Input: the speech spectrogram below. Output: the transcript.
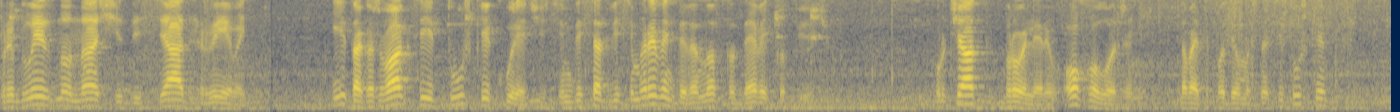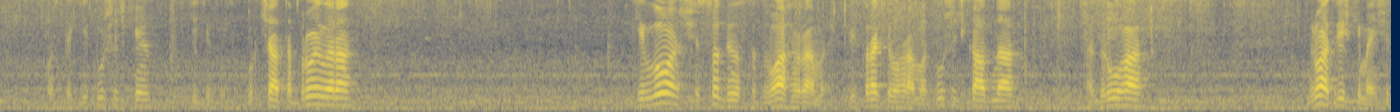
приблизно на 60 гривень. І також в акції тушки курячі 78 гривень 99 копійочок. Курчат бройлерів охолоджені. Давайте подивимось на ці тушки. Ось такі тушечки. Скільки тут? Курчата бройлера. Кіло 692 грами. Півтора кілограма тушечка одна, а друга. Друга трішки менше.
